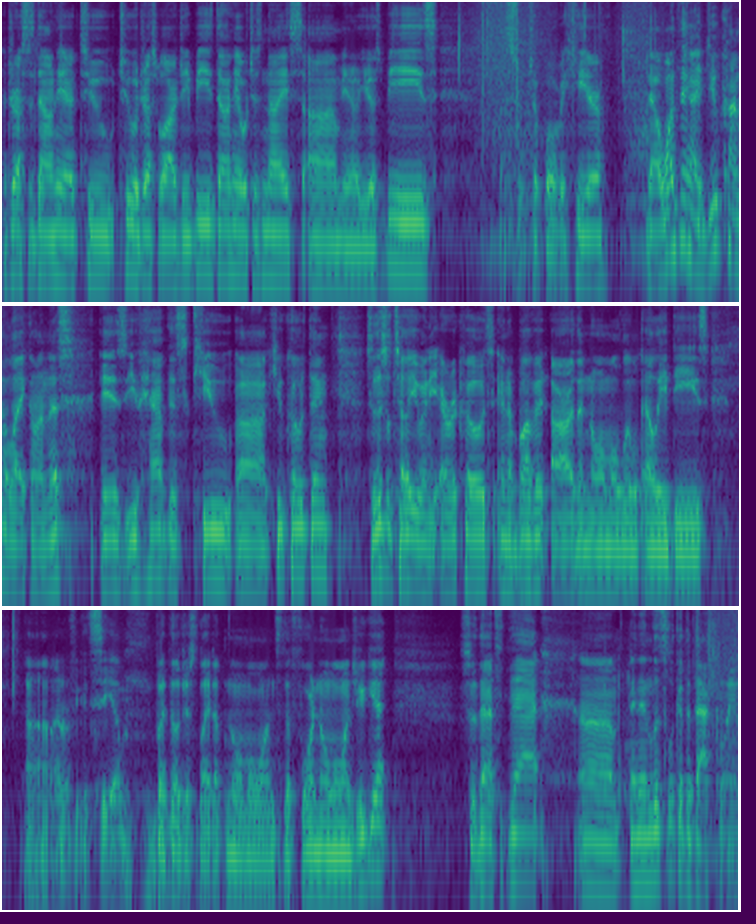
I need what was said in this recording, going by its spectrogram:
addresses down here, two, two addressable RGBs down here, which is nice. Um, you know, USBs. Switch up over here. Now, one thing I do kind of like on this is you have this Q, uh, Q code thing. So this will tell you any error codes, and above it are the normal little LEDs. Uh, I don't know if you can see them, but they'll just light up normal ones, the four normal ones you get. So that's that. Um, and then let's look at the back plane.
